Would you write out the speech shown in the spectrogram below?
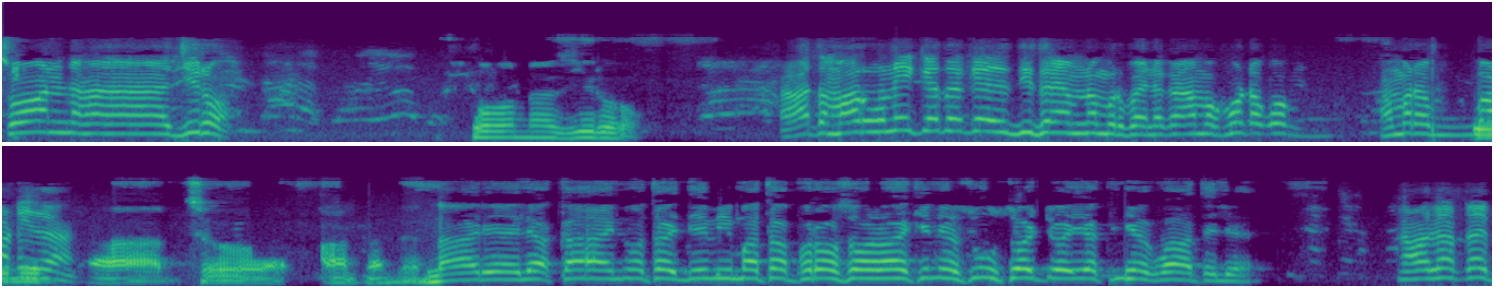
સો ને જીરો. સો ને જીરો. હા તો મારું નહીં કેતા કે દીધા એમ નંબર ભાઈ ને આમાં ખોટા કોક અમારા બાટી દા. આઠસો આઠ ને રે એટલે કાઈ નો થાય દેવી માથા ભરોસો રાખીને શું સોચ્યો? એક ની એક વાત એટલે હાલો કઈ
